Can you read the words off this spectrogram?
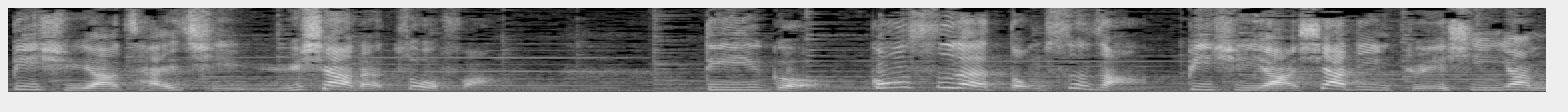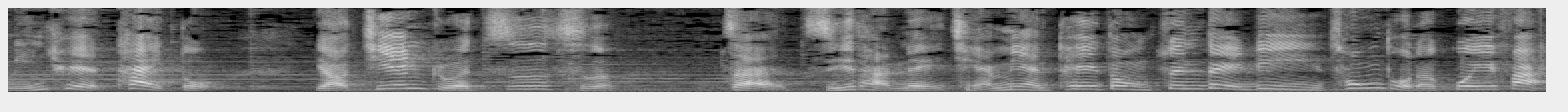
必须要采取如下的做法：第一个，公司的董事长必须要下定决心，要明确态度，要坚决支持在集团内全面推动针对利益冲突的规范。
